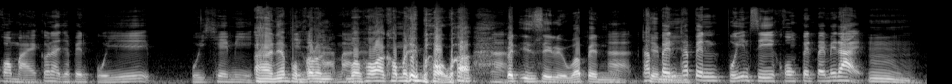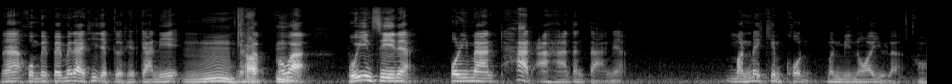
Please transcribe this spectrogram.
ความหมายก็น่าจะเป็นปุ๋ยปุ๋ยเคมีอ่าเนี่ยผมที่กำลังเขาหามาเพราะว่าเขาไม่ได้บอกว่าอ่าเป็นอินทรีย์หรือว่าเป็นอ่าถ้าเคเป็นมีถ้าเป็นปุ๋ยอินทรีย์คงเป็นไปไม่ได้อืมนะฮะคงเป็นไปไม่ได้ที่จะเกิดเหตุการณ์นี้อืมนะครับเพราะว่า ปุ๋ยอินทรีย์เนี่ยปริมาณธาตุอาหารต่างๆ เนี่ยมันไม่เข้มข้นมันมีน้อยอยู่แล้วอ๋อ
